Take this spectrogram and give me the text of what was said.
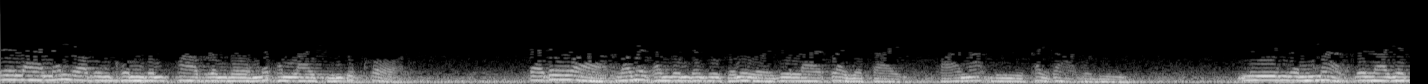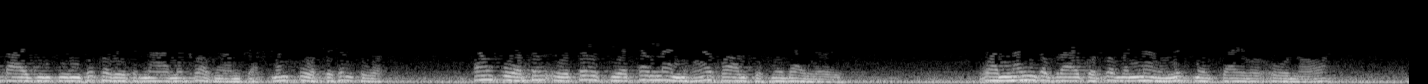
เวลานั้นเราเป็นคนเป็นชาวประมงและทำลายสิ่งทุกข้อ แต่ด้วยว่าเราไม่ทำบุญทำกุศลเลยเวลาใกล้จะตายฐานะดีขั้นก็หาบดี มีเงินมาก เวลาจะตายจริงๆทุกขเวทนามันครอบงำจัดมันปวดไปทั้งตัว ทั้งปวดทั้งอืดทั้งเสียดทั้งแน่นหาความสุขไม่ได้เลย วันนั้นก็ปรากฏว่ามันนั่งนึกในใจว่าโอ๋หนอ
